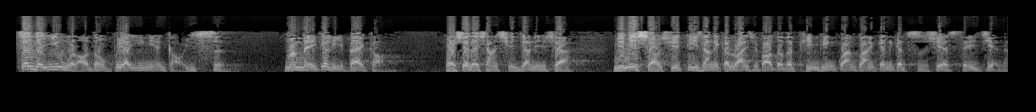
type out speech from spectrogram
真的义务劳动不要一年搞一次，那么每个礼拜搞。我现在想请教你一下，你们小区地上那个乱七八糟的瓶瓶罐罐跟那个纸屑谁捡呢？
